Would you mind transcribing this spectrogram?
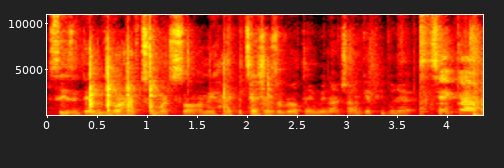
season. Then you don't have too much salt. I mean, hypertension is a real thing. We're not trying to give people that. Take out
